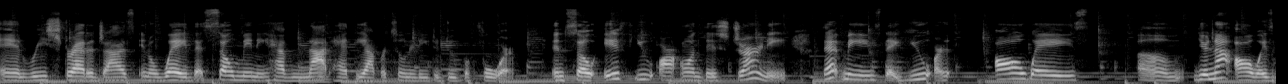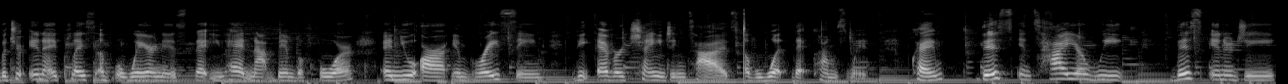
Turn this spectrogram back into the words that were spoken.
and re strategize in a way that so many have not had the opportunity to do before. And so, if you are on this journey, that means that you are always, um, you're not always, but you're in a place of awareness that you had not been before, and you are embracing the ever changing tides of what that comes with. Okay, this entire week, this energy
